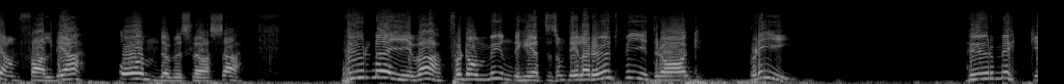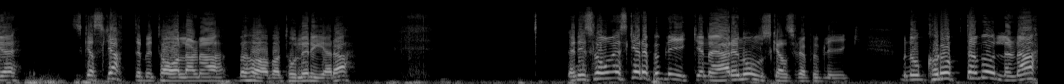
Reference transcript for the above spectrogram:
enfaldiga och omdömeslösa. Hur naiva får de myndigheter som delar ut bidrag bli? Hur mycket ska skattebetalarna behöva tolerera? Den Islamiska republiken är en ondskans republik. Men de korrupta mullorna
